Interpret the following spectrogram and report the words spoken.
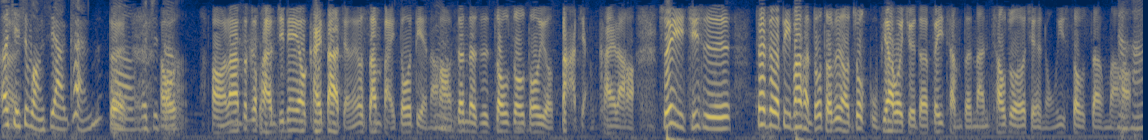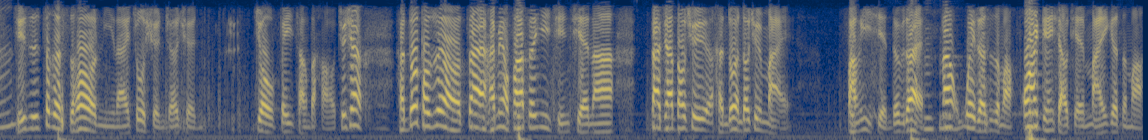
而且是往下看。对啊我知道。好，那这个盘今天又开大奖，又三百多点了哈，嗯真的是周周都有大奖开了哈。所以其实在这个地方，很多投资者做股票会觉得非常的难操作，而且很容易受伤嘛哈。啊哈其实这个时候你来做选择权就非常的好，就像很多投资者在还没有发生疫情前啊，大家都去，很多人都去买防疫险，对不对？嗯那为的是什么？花一点小钱买一个什么？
